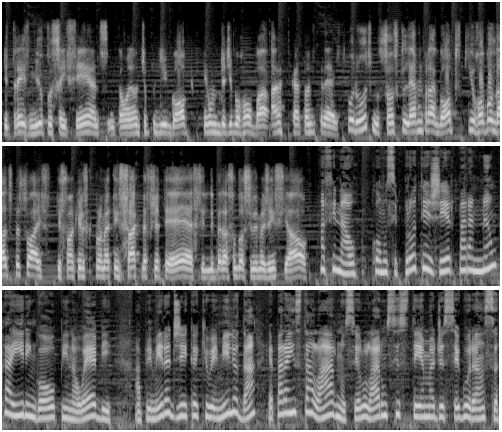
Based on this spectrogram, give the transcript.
de 3 mil por 600. Então é um tipo de golpe tem como objetivo roubar cartão de crédito. Por último, são os que levam para golpes que roubam dados pessoais, que são aqueles que prometem saque da FGTS, liberação do auxílio emergencial. Afinal, como se proteger para não cair em golpe na web? A primeira dica que o Emílio dá é para instalar no celular um sistema de segurança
